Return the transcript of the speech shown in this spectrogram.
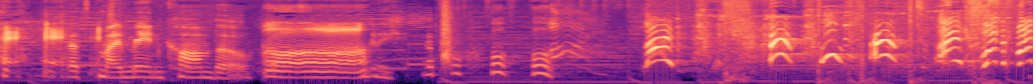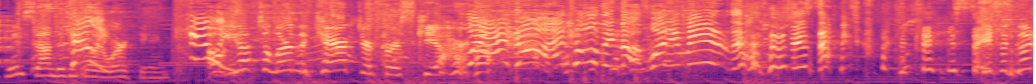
that's my main combo. uh. Gonna-. Light! What the fuck? Game sound isn't really working. Oh, you have to learn the character first, Kiara. I know, I totally know. What do you mean? It's a good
